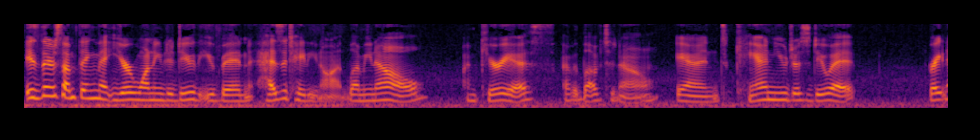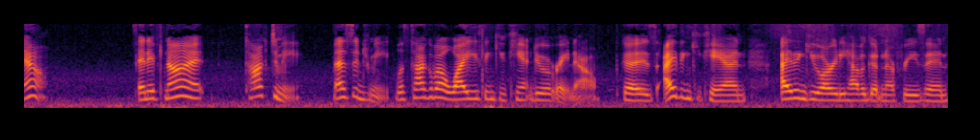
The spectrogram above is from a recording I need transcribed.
is there something that you're wanting to do that you've been hesitating on? Let me know. I'm curious. I would love to know. And can you just do it right now? And if not, talk to me, message me. Let's talk about why you think you can't do it right now. Because I think you can. I think you already have a good enough reason.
